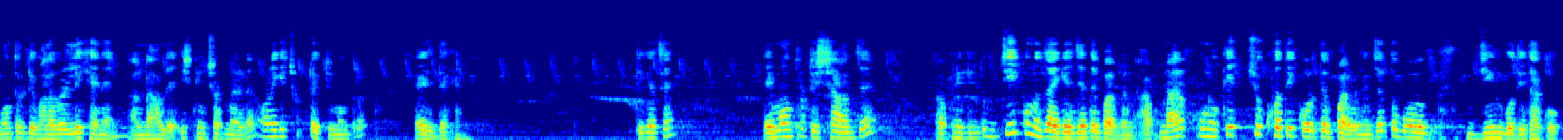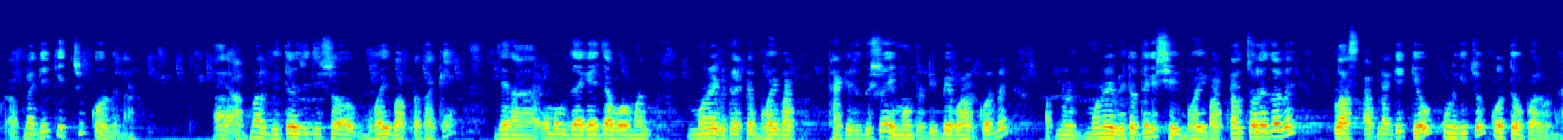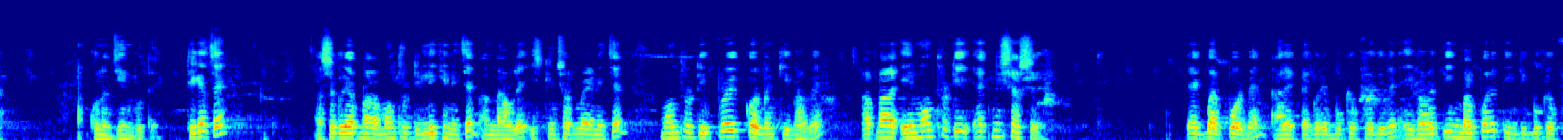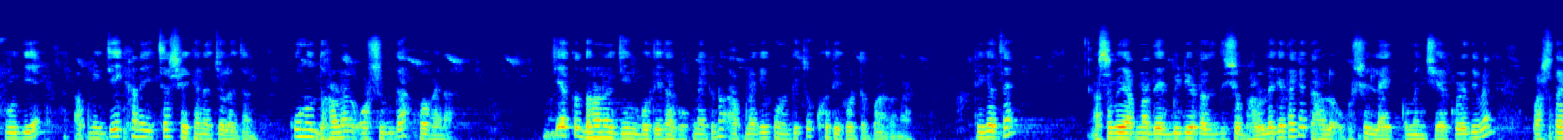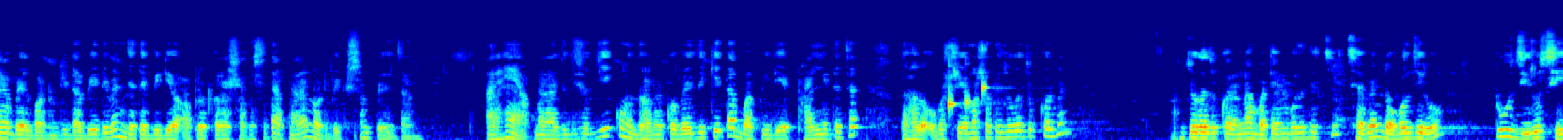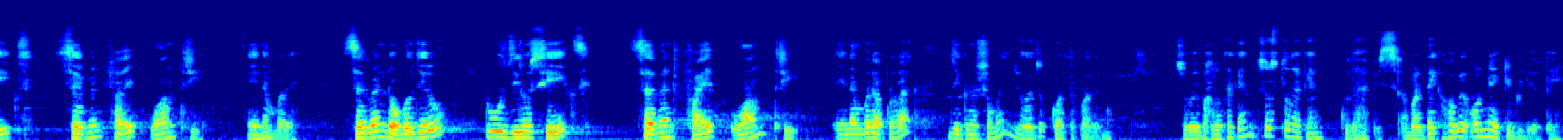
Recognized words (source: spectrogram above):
মন্ত্রটি ভালো করে লিখে নেন আর না হলে স্ক্রিনশট মেরে নেন। অনেকে ছোট্ট একটি মন্ত্র, এই দেখেন, ঠিক আছে? এই মন্ত্রটির সাহায্যে আপনি কিন্তু যে কোনো জায়গায় যেতে পারবেন। আপনার কোনো কিচ্ছু ক্ষতি করতে পারবেন যত বড় জিনবতি থাকুক, আপনাকে কিচ্ছু করবে না। আর আপনার ভিতরে যদি সব ভয় ভাবটা থাকে, যে না, অমুক জায়গায় যাব আমার মনের ভিতরে একটা ভয় ভাব থাকে যদি সে, এই মন্ত্রটি ব্যবহার করবেন, আপনার মনের ভিতর থেকে সেই ভয় ভাবটাও চলে যাবে প্লাস আপনাকে কেউ কোনো কিছু করতেও পারবে না, কোনো জিন ভূতে ঠিক আছে? আশা করি আপনারা মন্ত্রটি লিখে নিচ্ছেন আর না হলে স্ক্রিনশট মেরে নিচ্ছেন মন্ত্রটি প্রয়োগ করবেন কীভাবে? আপনারা এই মন্ত্রটি এক নিঃশ্বাসে একবার পড়বেন, আর একটা করে বুকে ফু দিবেন। এইভাবে তিনবার পরে তিনটি বুকে ফু দিয়ে আপনি যেখানে ইচ্ছা সেখানে চলে যান। কোনো ধরনের অসুবিধা হবে না। যত ধরনের জিন বতি থাকুক না কেন, আপনাকে কোনো কিছু ক্ষতি করতে পারবে না। ঠিক আছে? আশা করি আপনাদের ভিডিওটা যদি সব ভালো লেগে থাকে, তাহলে অবশ্যই লাইক, কমেন্ট, শেয়ার করে দিবেন। পাশে থাকা বেল বাটনটি দাবিয়ে দিবেন, যাতে ভিডিও আপলোড করার সাথে সাথে আপনারা নোটিফিকেশন পেয়ে যান। আর হ্যাঁ আপনারা যদি যে কোনো ধরনের কবিরাজি কিতাব বা পিডিএফ ফাইল নিতে চান, তাহলে অবশ্যই আমার সাথে যোগাযোগ করবেন। যোগাযোগ করার নাম্বারটি আমি বলে দিচ্ছি seven double zero two zero six seven five one three এই নাম্বারে seven double zero two zero six seven five one three এই নাম্বারে আপনারা যে কোনো সময় যোগাযোগ করতে পারেন। সবাই ভালো থাকেন, সুস্থ থাকেন, খুদা হাফিজ। আবার দেখা হবে অন্য একটি ভিডিওতে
